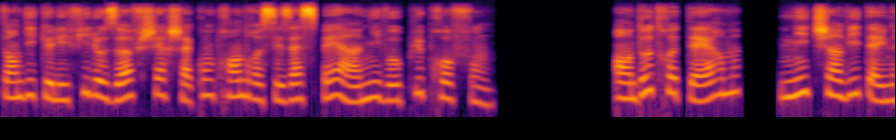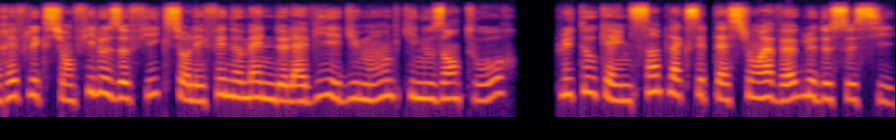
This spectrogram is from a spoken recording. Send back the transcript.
tandis que les philosophes cherchent à comprendre ces aspects à un niveau plus profond. En d'autres termes, Nietzsche invite à une réflexion philosophique sur les phénomènes de la vie et du monde qui nous entourent, plutôt qu'à une simple acceptation aveugle de ceux-ci.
